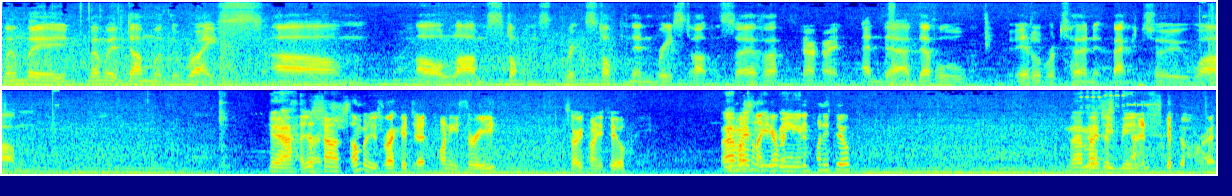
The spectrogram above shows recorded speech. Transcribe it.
when we're when we're done with the race, um, I'll um stop and re- stop and then restart the server, All right. and uh, that'll it'll return it back to um. Yeah. I just found somebody's wreckage at 23. Sorry, 22. That Wait, might wasn't be that your Bean. wreckage 22? That might be just skipped over it.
